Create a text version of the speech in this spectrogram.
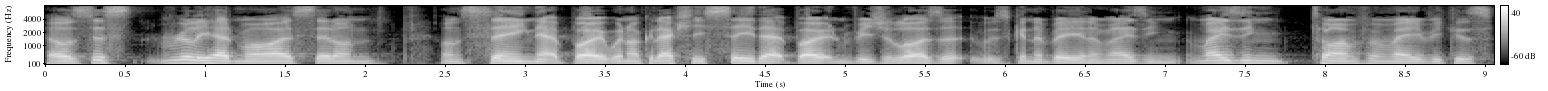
I was just really had my eyes set on on seeing that boat. When I could actually see that boat and visualize it, it was going to be an amazing amazing time for me because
